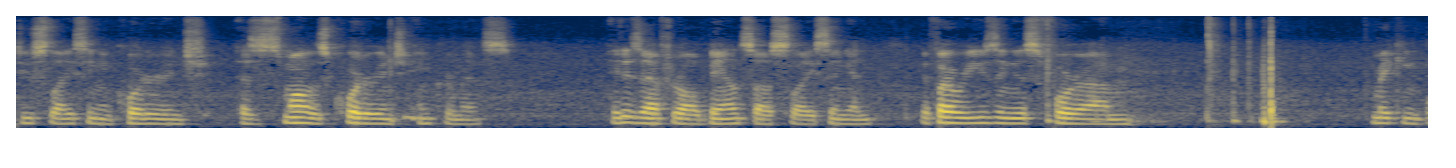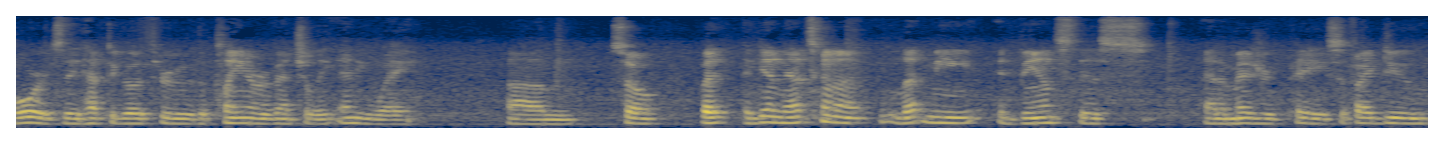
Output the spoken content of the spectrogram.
do slicing in quarter inch, as small as quarter inch increments. It is, after all, bandsaw slicing, and if I were using this for um, making boards, they'd have to go through the planer eventually anyway. Um, so, but again, that's going to let me advance this at a measured pace. If I do,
